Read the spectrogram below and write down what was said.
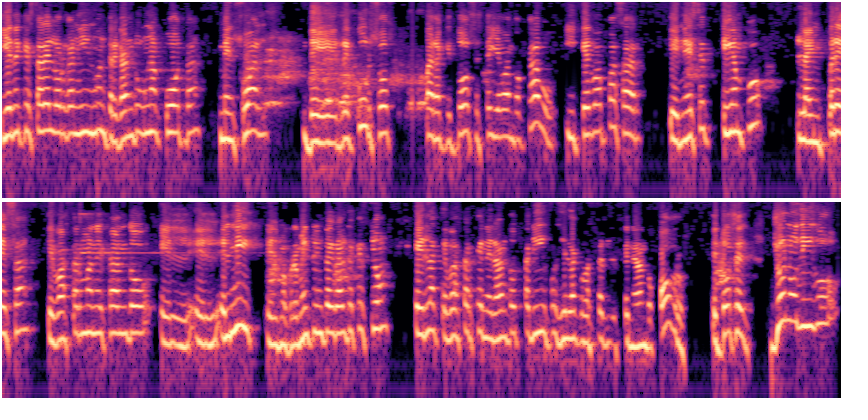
tiene que estar el organismo entregando una cuota mensual de recursos para que todo se esté llevando a cabo. ¿Y qué va a pasar? En ese tiempo, la empresa que va a estar manejando el, el, el MIG, el Mejoramiento Integral de Gestión, es la que va a estar generando tarifas y es la que va a estar generando cobros. Entonces, yo no digo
